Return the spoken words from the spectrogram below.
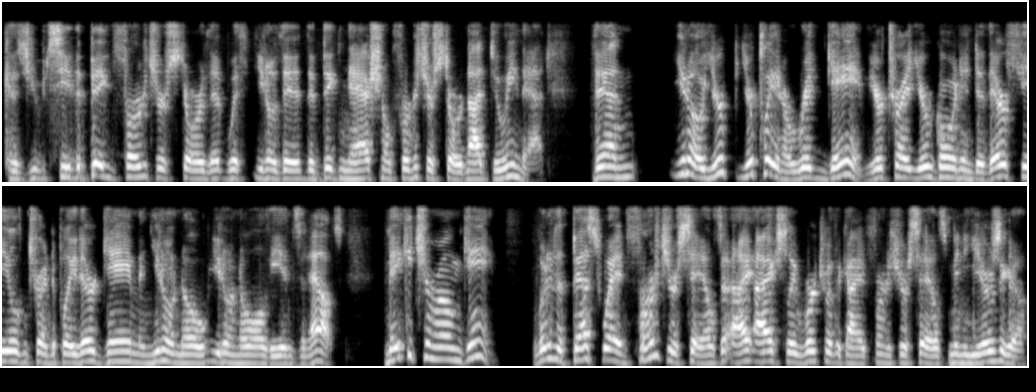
because you see the big furniture store that with you know the the big national furniture store not doing that, then you know you're you're playing a rigged game. You're trying you're going into their field and trying to play their game, and you don't know you don't know all the ins and outs. Make it your own game. One of the best way in furniture sales, I, I actually worked with a guy in furniture sales many years ago,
